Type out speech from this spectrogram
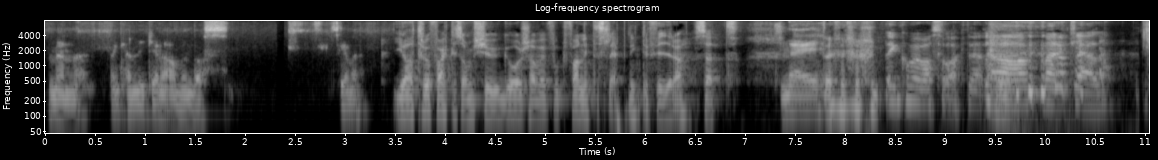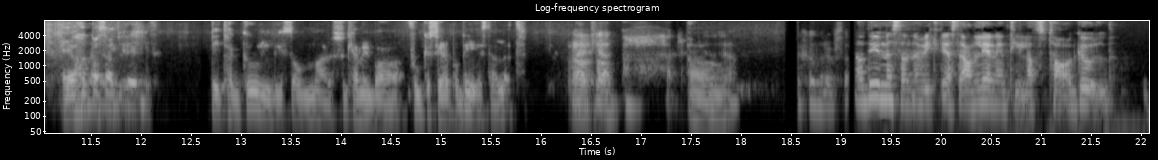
Men den kan lika gärna användas senare. Jag tror faktiskt om 20 år så har vi fortfarande inte släppt 94, så att Nej, Den kommer vara så aktuell. Ja, verkligen. jag hoppas att vi tar guld i sommar så kan vi bara fokusera på det istället. Verkligen. Oh, herregud, Ja. ja. 100 procent. Ja, det är nästan den viktigaste anledningen till att ta guld. Då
